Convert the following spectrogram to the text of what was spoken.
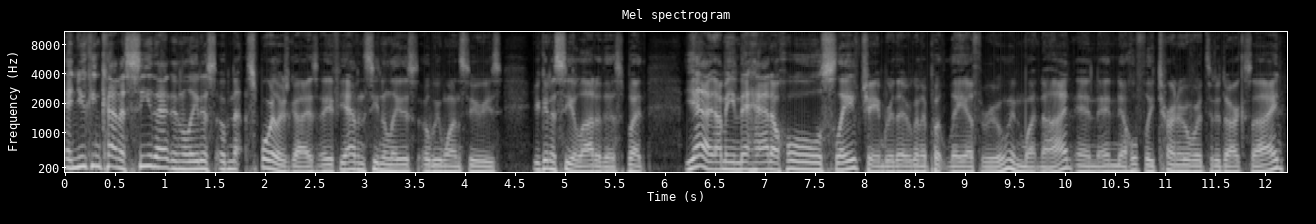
and you can kind of see that in the latest. oh, not- Spoilers, guys. If you haven't seen the latest Obi Wan series, you're going to see a lot of this. But yeah, I mean, they had a whole slave chamber they were going to put Leia through and whatnot, and and hopefully turn her over to the dark side.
